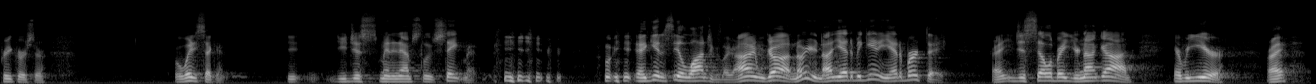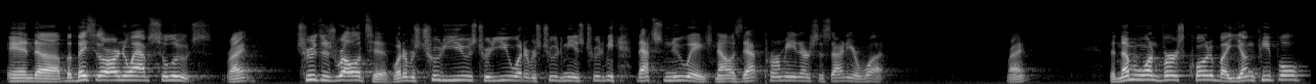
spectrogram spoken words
precursor. Well, wait a second. You, you just made an absolute statement. Again, it's illogical. It's like, I'm God. No, you're not. You had a beginning. You had a birthday, right? You just celebrate you're not God every year, right? And, uh, but basically, there are no absolutes, right? Truth is relative. Whatever's true to you is true to you. Whatever's true to me is true to me. That's New Age. Now, is that permeating our society or what? Right? The number one verse quoted by young people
